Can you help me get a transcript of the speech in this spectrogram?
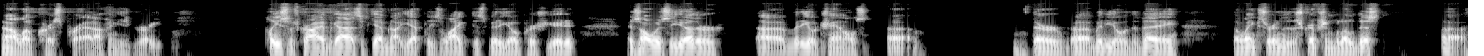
And I love Chris Pratt. I think he's great. Please subscribe, guys. If you have not yet, please like this video. Appreciate it. As always, the other uh, video channels, uh, their uh, video of the day, the links are in the description below this uh,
